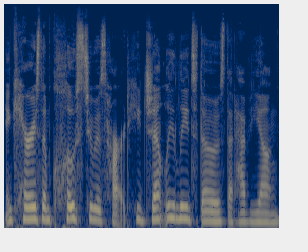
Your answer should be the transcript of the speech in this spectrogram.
and carries them close to his heart. He gently leads those that have young.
